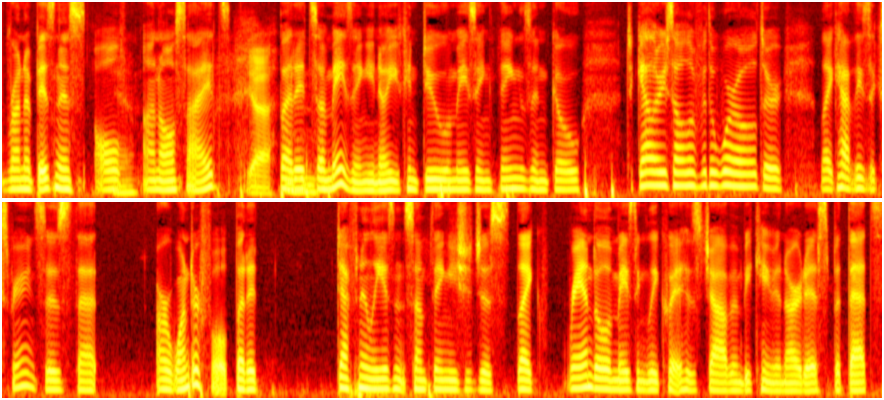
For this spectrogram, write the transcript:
run a business all Yeah. on all sides Yeah. but it's Mhm. amazing you know you can do amazing things and go to galleries all over the world or like have these experiences that are wonderful but it definitely isn't something you should just like randall amazingly quit his job and became an artist but that's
